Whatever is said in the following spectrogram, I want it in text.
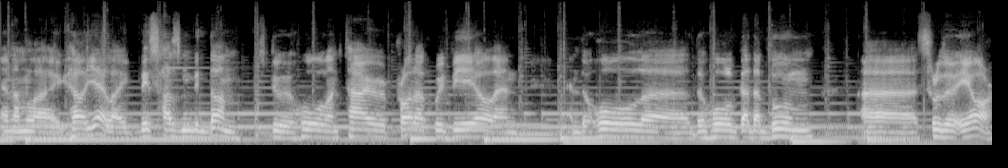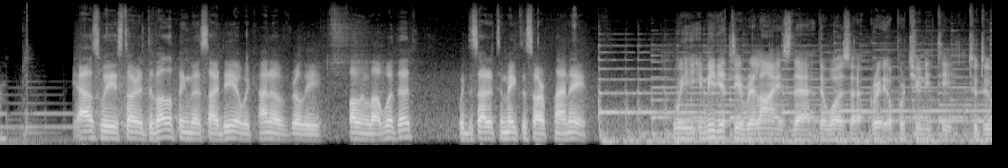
And I'm like, hell yeah, like this hasn't been done. To do a whole entire product reveal and and the whole uh, the whole gadaboom uh, through the AR. As we started developing this idea, we kind of really fell in love with it. We decided to make this our plan A we immediately realized that there was a great opportunity to do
